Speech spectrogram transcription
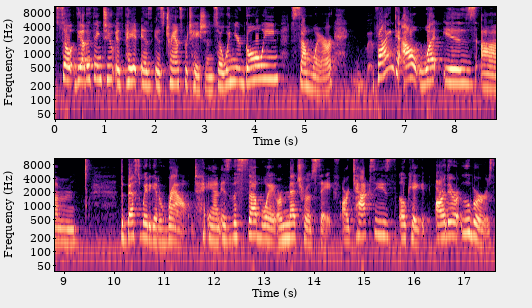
So the other thing too is pay it is is transportation. So when you're going somewhere find out what is um, the best way to get around? And is the subway or metro safe? Are taxis okay are there ubers?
